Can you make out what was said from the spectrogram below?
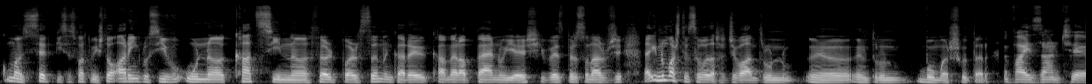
cum am zis, set pieces foarte mișto. Are inclusiv un uh, cutscene uh, third person în care camera panuie și vezi personajul și like, nu mă aștept să văd așa ceva într-un, uh, într-un boomer shooter. Vai, Zan, ce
